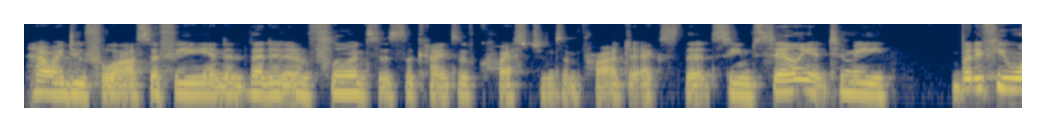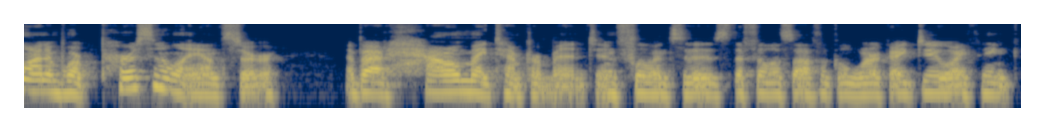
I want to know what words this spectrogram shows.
how I do philosophy and that it influences the kinds of questions and projects that seem salient to me. But if you want a more personal answer, about how my temperament influences the philosophical work I do, I think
